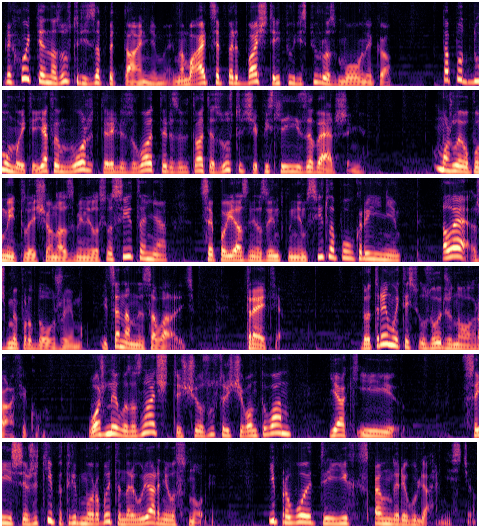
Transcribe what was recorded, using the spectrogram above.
Приходьте на зустріч з запитаннями, намагайтеся передбачити відповіді співрозмовника та подумайте, як ви можете реалізувати результати зустрічі після її завершення. Можливо, помітили, що у нас змінилось освітлення, це пов'язано з вимкненням світла по Україні, але ж ми продовжуємо, і це нам не завадить. Третє. Дотримуйтесь узгодженого графіку. Важливо зазначити, що зустрічі one-to-one, як і все інше в житті, потрібно робити на регулярній основі і проводити їх з певною регулярністю.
